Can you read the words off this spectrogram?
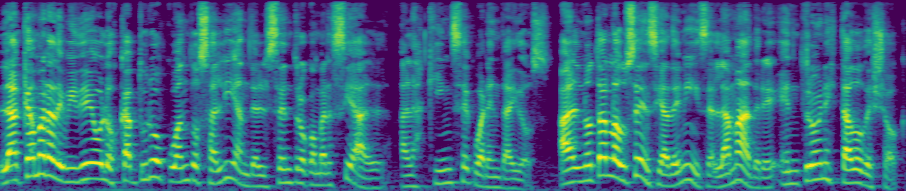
La cámara de video los capturó cuando salían del centro comercial a las 15.42. Al notar la ausencia, Denise, la madre, entró en estado de shock.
